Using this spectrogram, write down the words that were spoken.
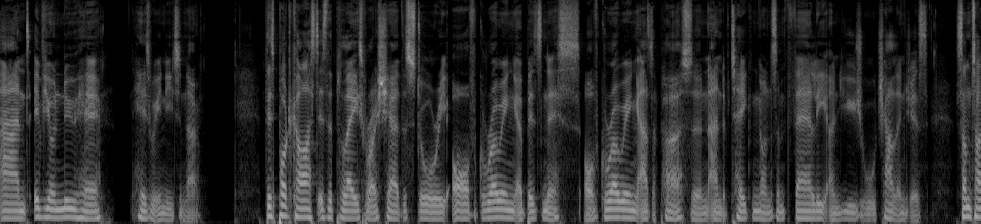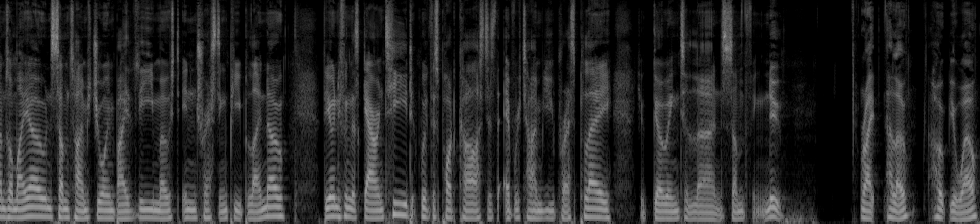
and if you're new here, here's what you need to know. This podcast is the place where I share the story of growing a business, of growing as a person, and of taking on some fairly unusual challenges sometimes on my own, sometimes joined by the most interesting people I know. The only thing that's guaranteed with this podcast is that every time you press play, you're going to learn something new. Right, hello, hope you're well.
